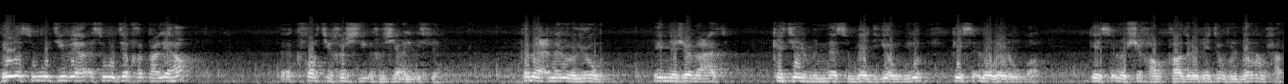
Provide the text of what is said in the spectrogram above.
فإذا سولتي بها سولتي الخلق عليها كفرتي خرجتي خرجتي على الإسلام. كما يعملون اليوم. إن جماعات كثير من الناس البادية كيسألوا غير الله. كيسألوا الشيخ عبد القادر يغيثوا في البر والبحر.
